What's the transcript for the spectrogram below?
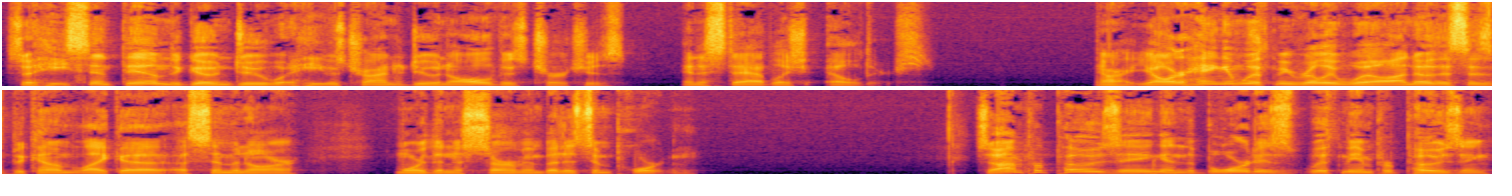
So he sent them to go and do what he was trying to do in all of his churches and establish elders. All right, y'all are hanging with me really well. I know this has become like a, a seminar more than a sermon, but it's important. So I'm proposing, and the board is with me in proposing,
